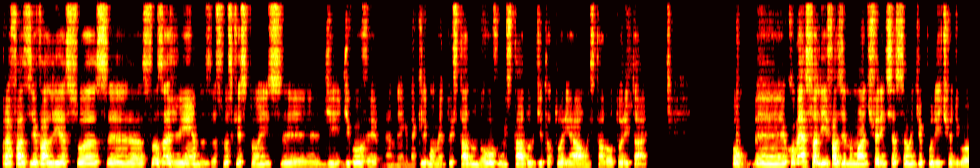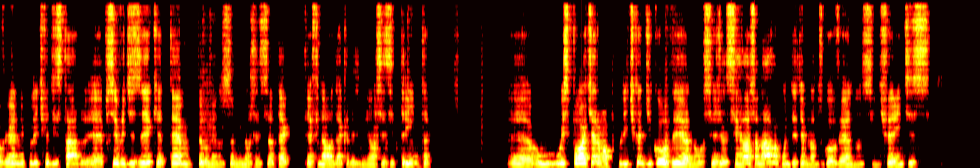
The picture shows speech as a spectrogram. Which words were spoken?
para fazer valer as suas, eh, as suas agendas, as suas questões eh, de, de governo. Né? Naquele momento, o Estado novo, um Estado ditatorial, um Estado autoritário. Bom, é, eu começo ali fazendo uma diferenciação entre política de governo e política de Estado. É possível dizer que até, pelo menos, 1900, até, até a final da década de 1930, é, o, o, esporte era uma política de governo, ou seja, ele se relacionava com determinados governos em diferentes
